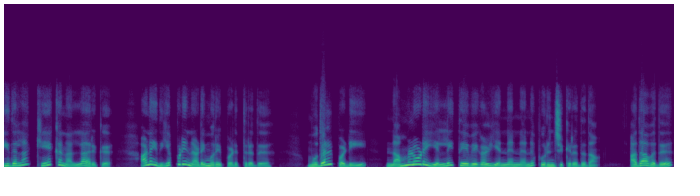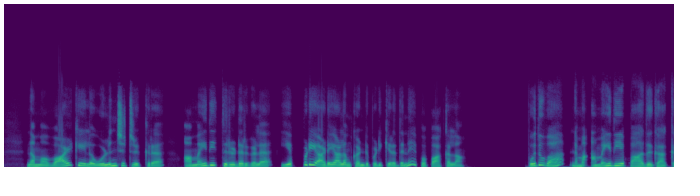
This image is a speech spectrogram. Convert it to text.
இதெல்லாம் கேட்க நல்லா இருக்கு. ஆனா இது எப்படி நடைமுறைப்படுத்துறது? முதல் படி நம்மளோட எல்லை தேவைகள் என்னென்னு புரிஞ்சுக்கிறது தான். அதாவது நம்ம வாழ்க்கையில ஒளிஞ்சிட்டு இருக்கிற அமைதி திருடர்களை எப்படி அடையாளம் கண்டுபிடிக்கிறதுன்னு இப்ப பார்க்கலாம். பொதுவா நம்ம அமைதியை பாதுகாக்க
